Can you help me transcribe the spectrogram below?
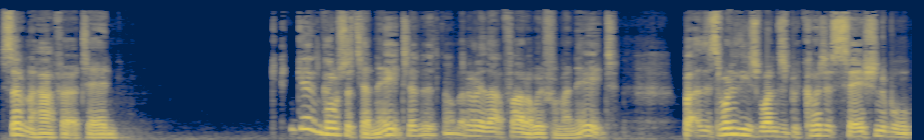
Seven and a half out of ten. Getting closer to an eight, and it's not really that far away from an eight. But it's one of these ones because it's sessionable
